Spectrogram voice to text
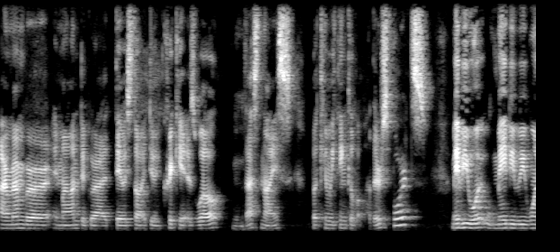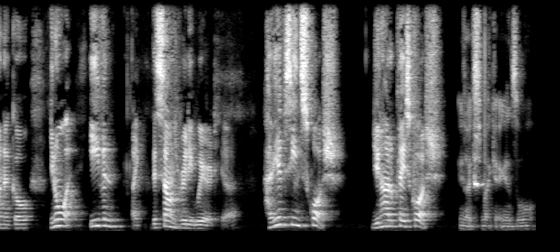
I remember in my undergrad they started doing cricket as well. Yeah. That's nice, but can we think of other sports? Maybe we- maybe we want to go. You know what? Even like this sounds really weird. Yeah, have you ever seen squash? Do you know how to play squash? You like smack it against the wall.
